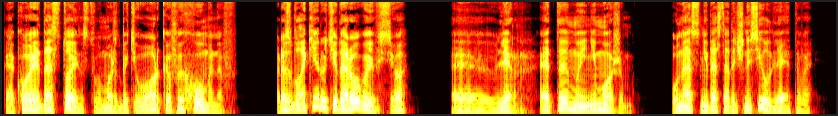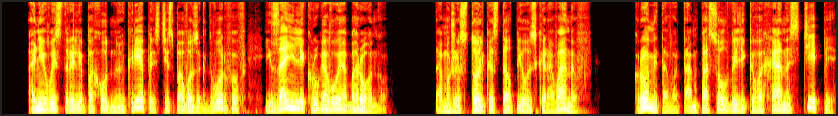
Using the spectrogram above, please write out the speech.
Какое достоинство может быть у орков и хуманов? Разблокируйте дорогу и все. Э, Лер, это мы не можем. У нас недостаточно сил для этого. Они выстроили походную крепость из повозок дворфов и заняли круговую оборону. Там уже столько столпилось караванов. Кроме того, там посол великого хана Степи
